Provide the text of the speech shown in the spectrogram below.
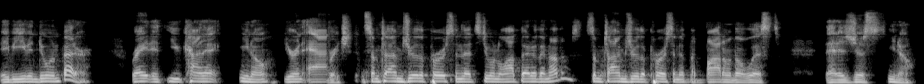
maybe even doing better, right? You kind of, you know, you're an average. Sometimes you're the person that's doing a lot better than others. Sometimes you're the person at the bottom of the list that is just, you know,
